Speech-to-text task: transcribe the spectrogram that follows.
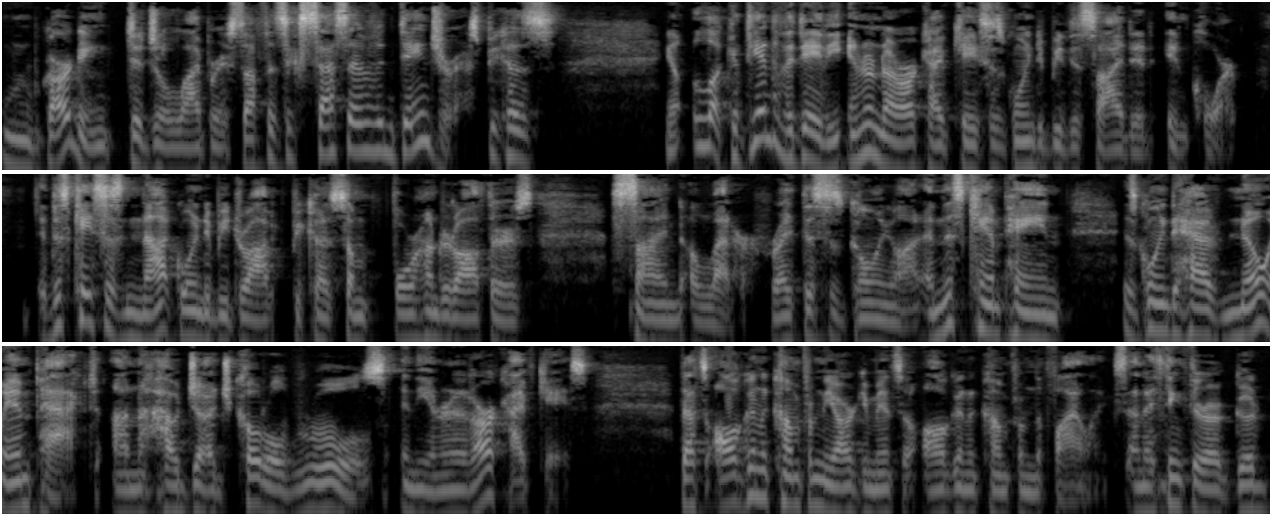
regarding digital library stuff is excessive and dangerous because you know, look, at the end of the day, the Internet Archive case is going to be decided in court. This case is not going to be dropped because some 400 authors signed a letter, right? This is going on. And this campaign is going to have no impact on how Judge Koeltl rules in the Internet Archive case. That's all going to come from the arguments and all going to come from the filings. And I think there are good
